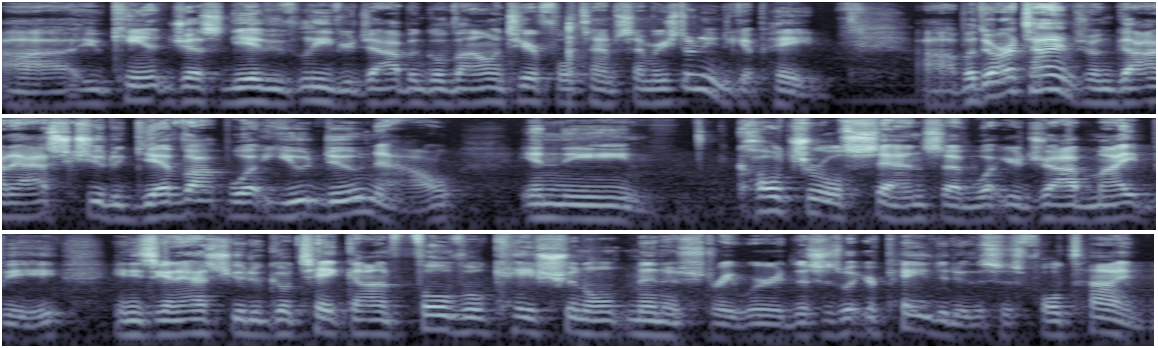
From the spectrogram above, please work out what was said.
Uh, you can't just give, leave your job and go volunteer full time somewhere. You still need to get paid. Uh, but there are times when God asks you to give up what you do now in the cultural sense of what your job might be, and he's going to ask you to go take on full vocational ministry, where this is what you're paid to do. This is full time,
